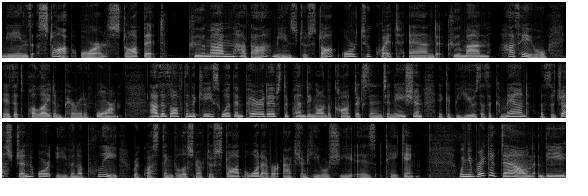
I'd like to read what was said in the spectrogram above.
means stop or stop it. 그만하다 means to stop or to quit, and 그만 하세요 is its polite imperative form. As is often the case with imperatives, depending on the context and intonation, it could be used as a command, a suggestion, or even a plea requesting the listener to stop whatever action he or she is taking. When you break it down, the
